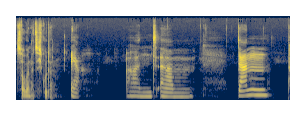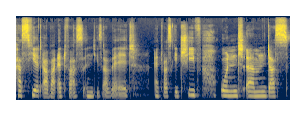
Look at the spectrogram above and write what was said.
zaubern hört sich gut an. Ja. Und ähm, dann passiert aber etwas in dieser Welt. Etwas geht schief und ähm, das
